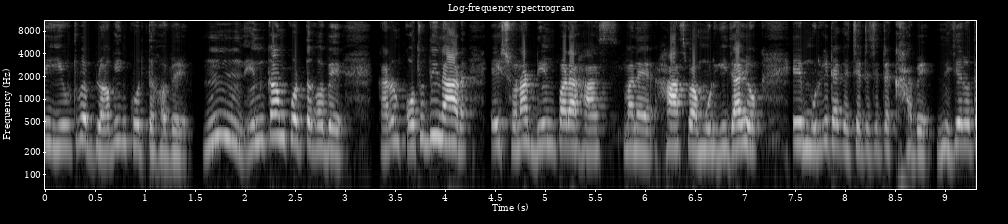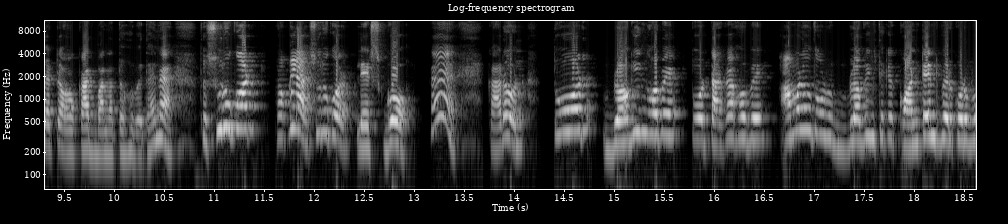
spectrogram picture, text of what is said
এই ইউটিউবে ব্লগিং করতে হবে। হুম ইনকাম করতে হবে। কারণ কতদিন আর এই সোনার ডিম পাড়া হাঁস মানে হাঁস বা মুরগি যাই হোক, এই মুরগিটাকে চেটে চেটে খাবে। নিজেরও তো একটা অকাত বানাতে হবে, তাই না? তো শুরু কর, ফকলা, শুরু কর। লেটস গো হ্যাঁ কারণ তোর ব্লগিং হবে, তোর টাকা হবে। আমরাও তোর ব্লগিং থেকে কন্টেন্ট বের করব।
